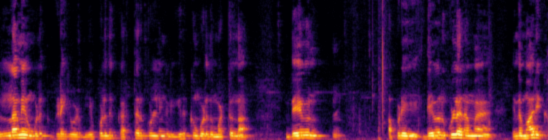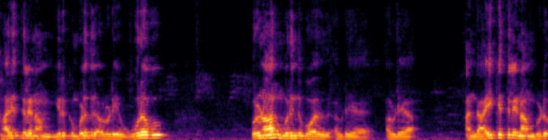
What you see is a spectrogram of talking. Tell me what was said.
எல்லாமே உங்களுக்கு கிடைக்கிவிடும். எப்பொழுது கர்த்தருக்குள் நீங்கள் இருக்கும் பொழுது மட்டும்தான் தேவன் அப்படி தேவனுக்குள்ளே நம்ம இந்த மாதிரி காரியத்தில் நாம் இருக்கும் பொழுது அவருடைய உறவு ஒரு நாள் முறிந்து போகாது. அவருடைய அவருடைய அந்த ஐக்கியத்திலே நாம் விடு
